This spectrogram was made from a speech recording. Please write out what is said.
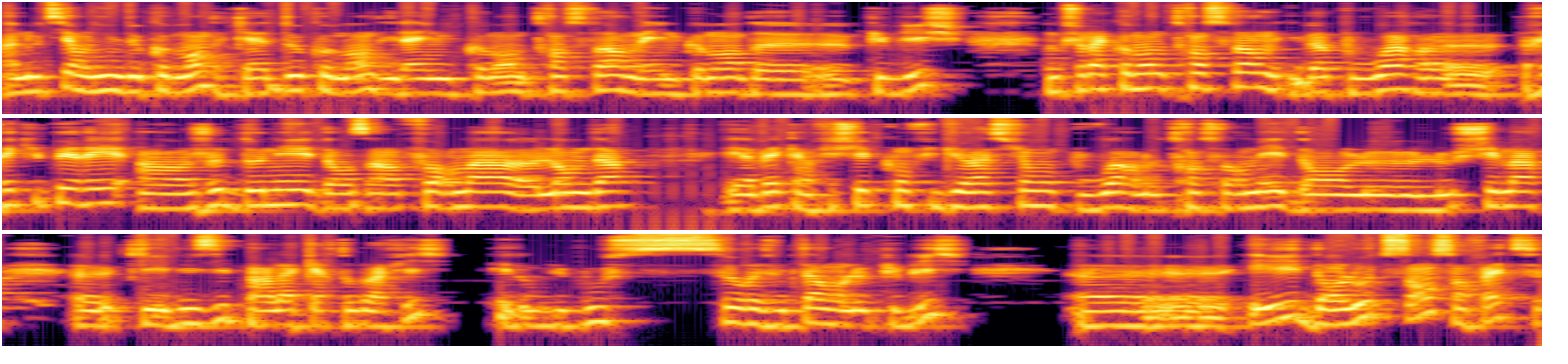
un outil en ligne de commande qui a deux commandes. Il a une commande transform et une commande euh, publish. Donc sur la commande transform, il va pouvoir euh, récupérer un jeu de données dans un format lambda et avec un fichier de configuration pouvoir le transformer dans le, le schéma qui est lisible par la cartographie. Et donc du coup, ce résultat, on le publie. Euh, et dans l'autre sens, en fait,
